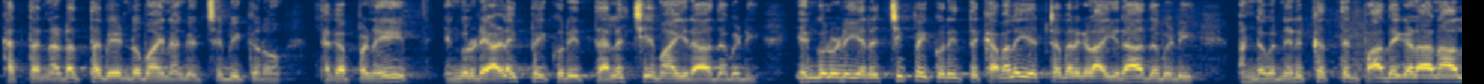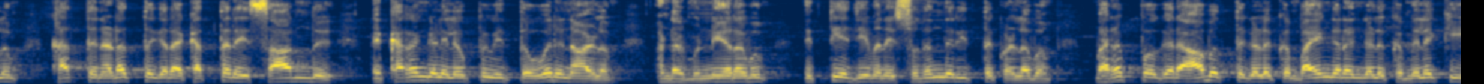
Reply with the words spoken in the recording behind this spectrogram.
கத்த நடத்த வேண்டுமாய் நாங்கள் செபிக்கிறோம். தகப்பனே எங்களுடைய அழைப்பை குறித்து அலட்சியமாயிராதபடி எங்களுடைய ரட்சிப்பை குறித்து கவலையற்றவர்களாய் இராதபடி அண்டவர் நெருக்கத்தின் பாதைகளானாலும் காத்து நடத்துகிற கத்தரை சார்ந்து கரங்களில் ஒப்புவித்த ஒவ்வொரு நாளும் அண்டர் முன்னேறவும் நித்திய ஜீவனை சுதந்திரித்து கொள்ளவும் வரப்போகிற ஆபத்துகளுக்கும் பயங்கரங்களுக்கும் விலக்கி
